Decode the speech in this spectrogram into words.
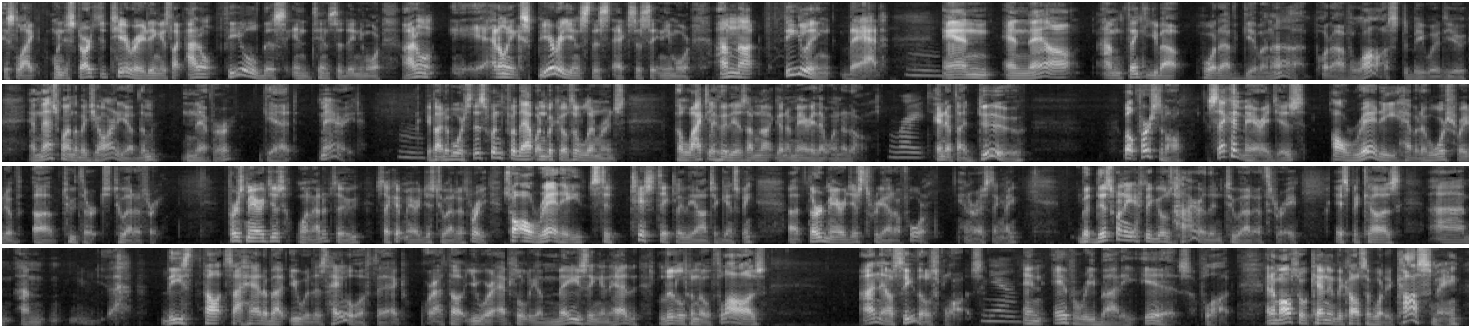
It's like when it starts deteriorating, it's like I don't feel this intensity anymore. I don't I don't experience this ecstasy anymore. I'm not feeling that. Mm. And and now I'm thinking about what I've given up, what I've lost to be with you. And that's why the majority of them never get married. Hmm. If I divorce this one for that one because of limerence, the likelihood is I'm not going to marry that one at all. Right. And if I do, well, first of all, second marriages already have a divorce rate of uh, two thirds, two out of three. First marriages, one out of two. Second marriages, two out of three. So already, statistically, the odds against me. Uh, third marriages, three out of four, interestingly. But this one actually goes higher than two out of three. It's because um, I'm, these thoughts I had about you with this halo effect, where I thought you were absolutely amazing and had little to no flaws, I now see those flaws. Yeah. And everybody is flawed. And I'm also counting the cost of what it costs me.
